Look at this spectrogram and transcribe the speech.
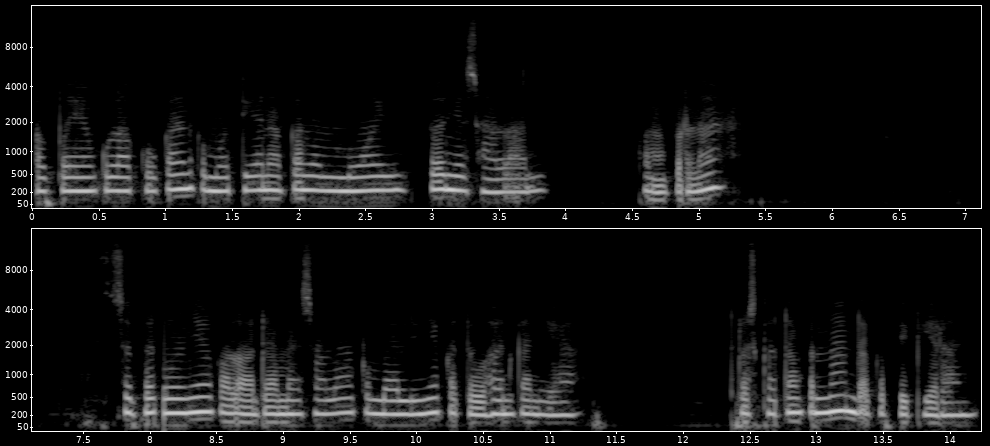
apa yang kulakukan kemudian akan memuai penyesalan. Kamu pernah? Sebetulnya kalau ada masalah kembalinya ke Tuhan kan ya. Terus kadang pernah ndak kepikiran.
